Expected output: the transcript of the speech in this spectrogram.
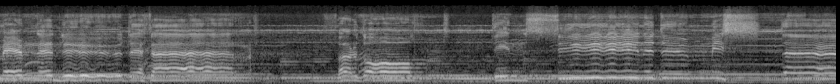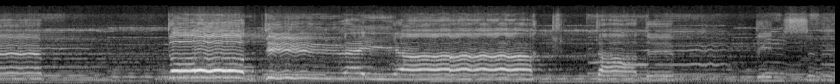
Men nu det är fördolt din syn du miste. Då du ej aktade din sökningstid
